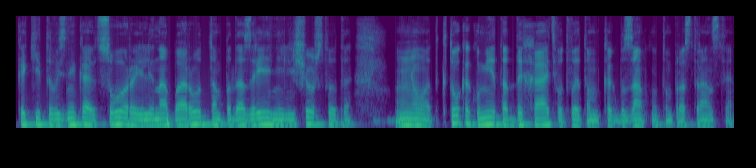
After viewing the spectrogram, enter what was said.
какие-то возникают ссоры или наоборот там подозрения или еще что-то. Вот. Кто как умеет отдыхать вот в этом как бы замкнутом пространстве.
